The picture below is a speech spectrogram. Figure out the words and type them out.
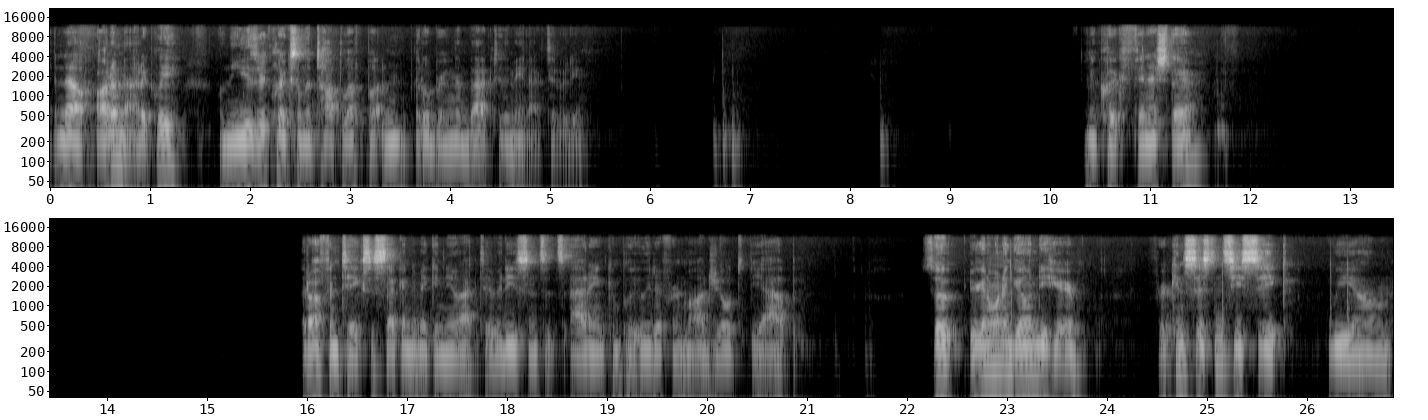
and now automatically, when the user clicks on the top left button, it'll bring them back to the main activity. I'm going to click finish there. It often takes a second to make a new activity since it's adding a completely different module to the app. So you're going to want to go into here. For consistency's sake, we, um,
